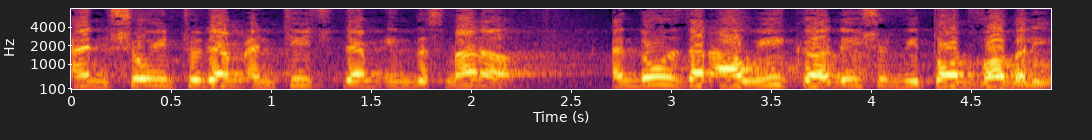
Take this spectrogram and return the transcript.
and show it to them and teach them in this manner. And those that are weaker, they should be taught verbally.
